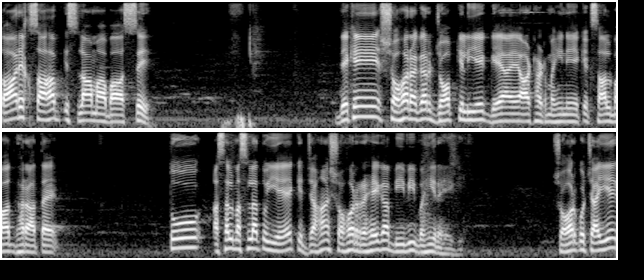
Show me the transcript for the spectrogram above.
तारिक साहब इस्लामाबाद से। देखें, शौहर अगर जॉब के लिए गया है आठ आठ महीने एक एक साल बाद घर आता है। तो असल मसला तो ये है कि जहाँ शौहर रहेगा, बीवी वहीं रहेगी। शौहर को चाहिए,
